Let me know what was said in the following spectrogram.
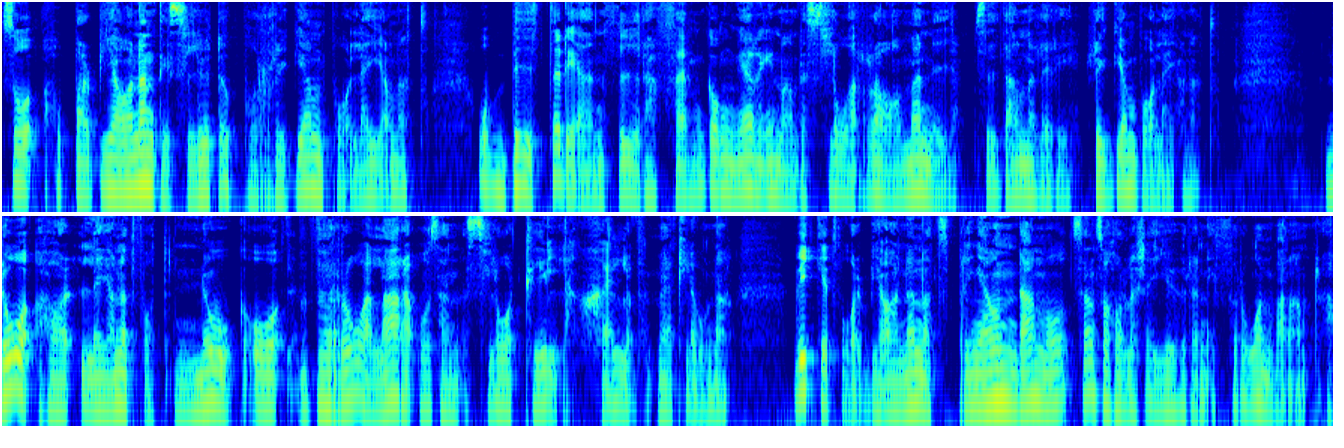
så hoppar björnen till slut upp på ryggen på lejonet och biter det en fyra, fem gånger innan det slår ramen i sidan eller i ryggen på lejonet. Då har lejonet fått nog och vrålar och sen slår till själv med klorna. Vilket får björnen att springa undan och sen så håller sig djuren ifrån varandra.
